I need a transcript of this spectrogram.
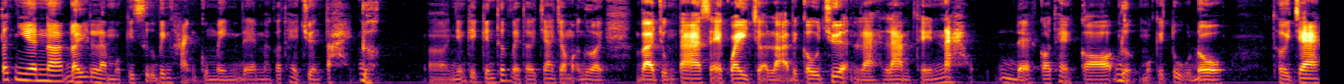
Tất nhiên ờ, đây là một cái sự vinh hạnh của mình để mà có thể truyền tải được uh, những cái kiến thức về thời trang cho mọi người và chúng ta sẽ quay trở lại với câu chuyện là làm thế nào để có thể có được một cái tủ đồ thời trang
